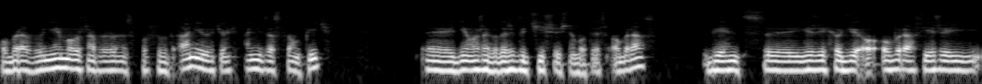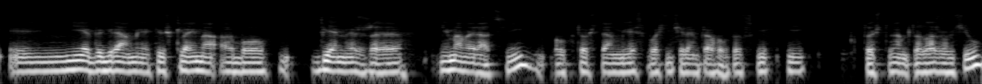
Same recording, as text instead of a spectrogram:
obrazu nie można w żaden sposób ani wyciąć, ani zastąpić. Y, nie można go też wyciszyć, no bo to jest obraz. Więc y, jeżeli chodzi o obraz, jeżeli nie wygramy jakiegoś claima albo wiemy, że nie mamy racji, bo ktoś tam jest właścicielem praw autorskich i ktoś tu nam to zarzucił,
